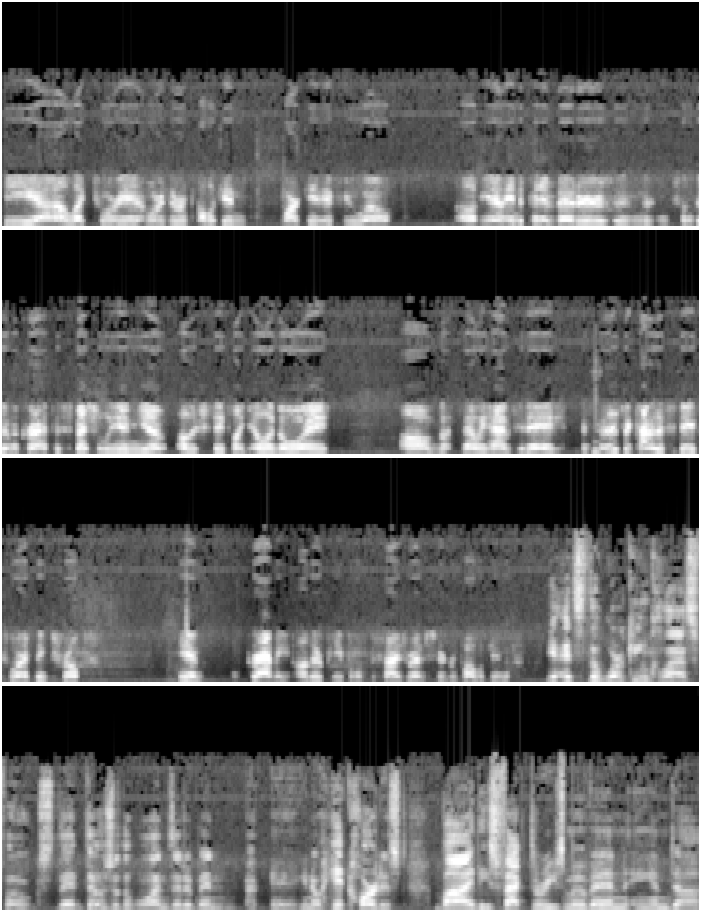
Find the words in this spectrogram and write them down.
the uh, electorate or the Republican market, if you will of you know independent voters and, and some Democrats, especially in you know other states like Illinois um, that we have today. And so those are kind of the states where I think Trump's you know grabbing other people besides registered Republicans. Yeah, it's the working class folks that those are the ones that have been, uh, you know, hit hardest by these factories moving, and uh,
